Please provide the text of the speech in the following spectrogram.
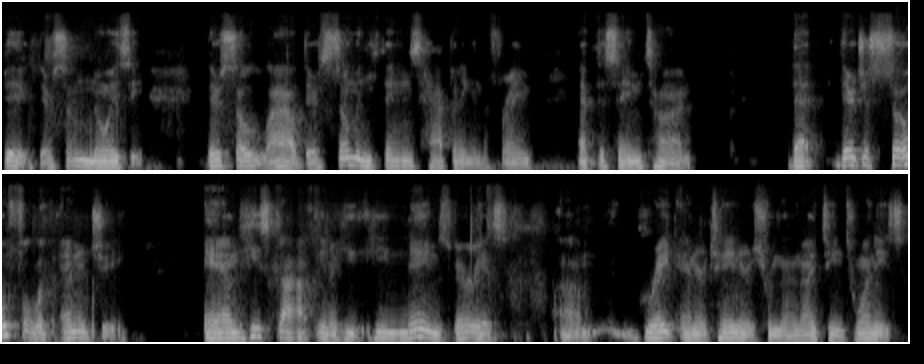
big, they're so noisy, they're so loud. There's so many things happening in the frame at the same time that they're just so full of energy. And he's got, you know, he he names various um, great entertainers from the 1920s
